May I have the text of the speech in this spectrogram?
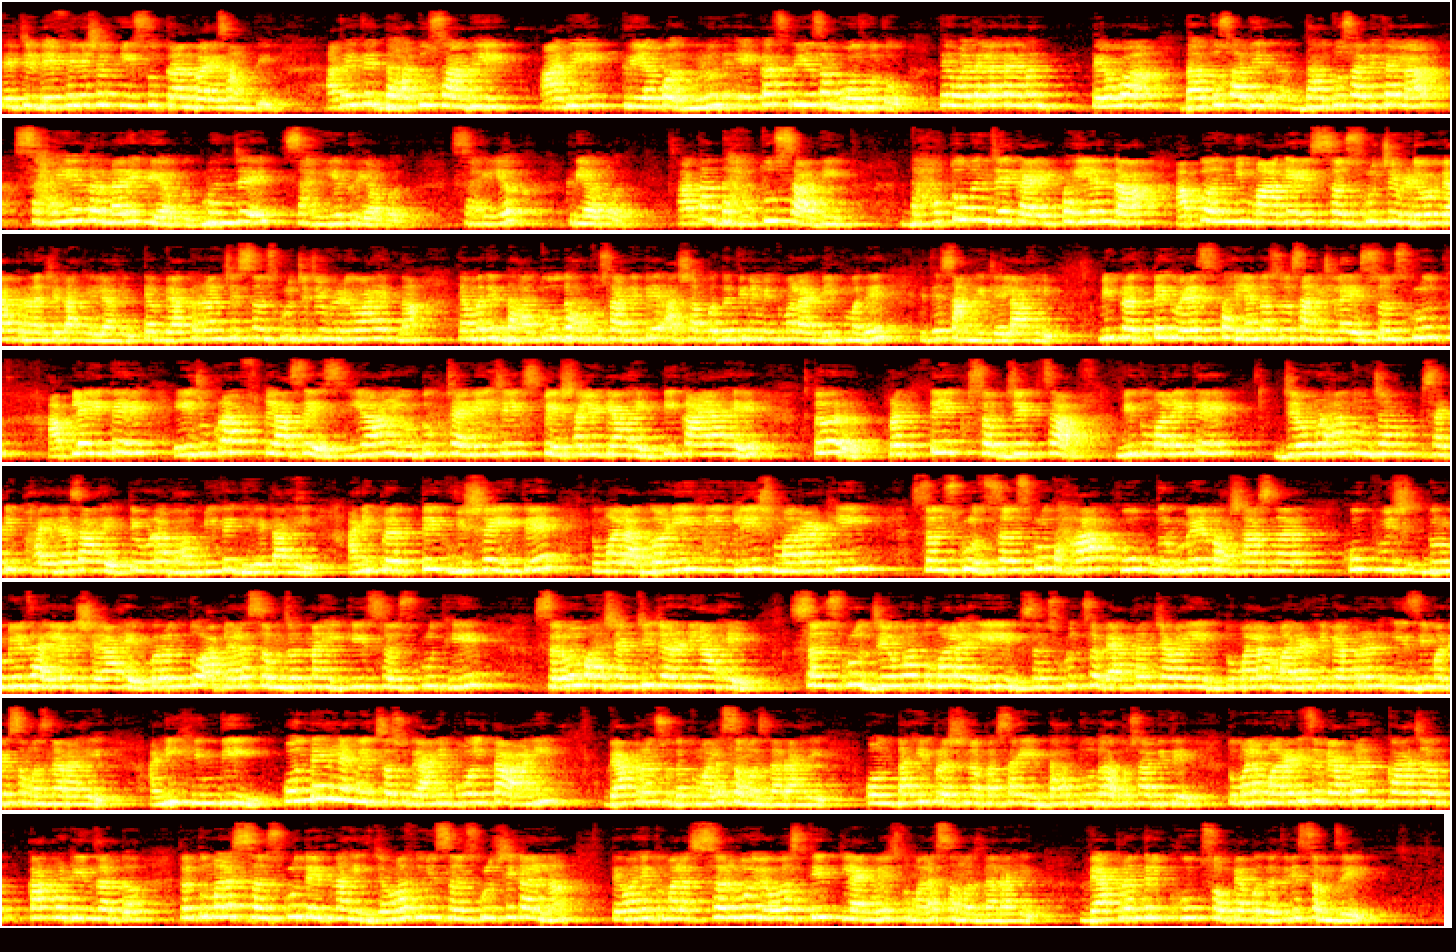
त्याची डेफिनेशन मी सूत्रांद्वारे सांगते. आता इथे धातू साधी आधी क्रियापद. मिळून एकाच क्रियेचा बोध होतो. तेव्हा त्याला काय म्हण तेव्हा धातू साधी धातू त्याला सहाय्य करणारे क्रियापद म्हणजे सहाय्य क्रियापद सहाय्यक क्रियापद. आता धातू साधित धातू म्हणजे काय? पहिल्यांदा आपण मी मागे संस्कृतचे व्हिडिओ व्याकरणाचे टाकलेले आहेत. त्या व्याकरणाचे संस्कृतचे व्हिडिओ आहेत ना त्यामध्ये धातू धातू साधिते अशा पद्धतीने मी तुम्हाला डीपमध्ये तिथे सांगितलेलं आहे. मी प्रत्येक वेळेस पहिल्यांदा सुद्धा सांगितलं आहे संस्कृत. आपल्या इथे एज्युक्राफ्ट क्लासेस या युट्यूब चॅनेलची एक स्पेशालिटी आहे. ती काय आहे? तर प्रत्येक सब्जेक्टचा मी तुम्हाला इथे जेवढा तुमच्यासाठी फायद्याचा आहे तेवढा भाग मी ते घेत आहे. आणि प्रत्येक विषय इथे तुम्हाला गणित इंग्लिश मराठी संस्कृत संस्कृत हा खूप दुर्मिळ भाषा असणार खूप दुर्मिळ झालेला विषय आहे. परंतु आपल्याला समजत नाही की संस्कृत ही सर्व भाषांची जर्नी आहे. संस्कृत जेव्हा तुम्हाला येईल संस्कृतचं व्याकरण जेव्हा येईल तुम्हाला मराठी व्याकरण इझीमध्ये समजणार आहे. आणि हिंदी कोणत्याही लँग्वेजचा सुद्धा आणि बोलता आणि व्याकरण सुद्धा तुम्हाला समजणार आहे. कोणताही प्रश्न कसा येईल धातू धातू साधित तुम्हाला मराठीचं व्याकरण का का कठीण जातं? तर तुम्हाला संस्कृत येत नाही. जेव्हा तुम्ही संस्कृत शिकाल ना तेव्हा हे तुम्हाला सर्व व्यवस्थित लँग्वेज तुम्हाला समजणार आहे. व्याकरण तरी खूप सोप्या पद्धतीने समजेल.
